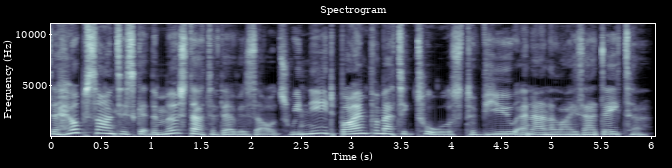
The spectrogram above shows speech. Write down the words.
To help scientists get the most out of their results, we need bioinformatic tools to view and analyze our data.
